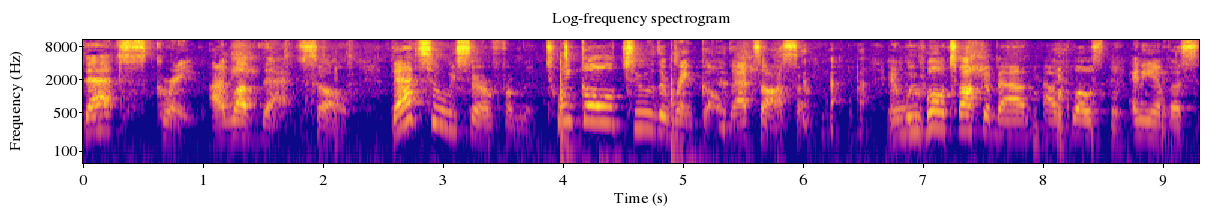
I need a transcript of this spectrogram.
That's great. I love that. So. That's who we serve from the twinkle to the wrinkle. That's awesome. and we won't talk about how close any of us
